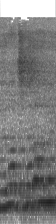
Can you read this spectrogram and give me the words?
And I'll tell you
